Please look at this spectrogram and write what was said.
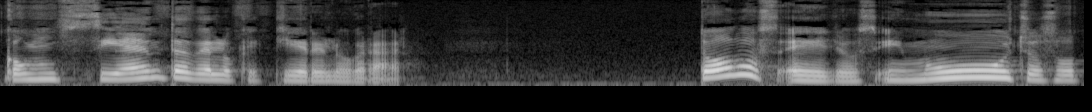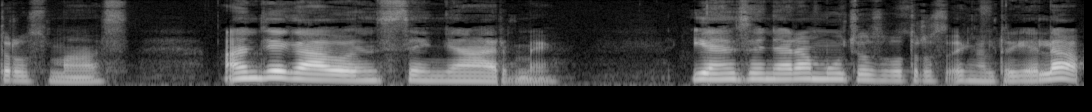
consciente de lo que quiere lograr. Todos ellos y muchos otros más han llegado a enseñarme y a enseñar a muchos otros en el Real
